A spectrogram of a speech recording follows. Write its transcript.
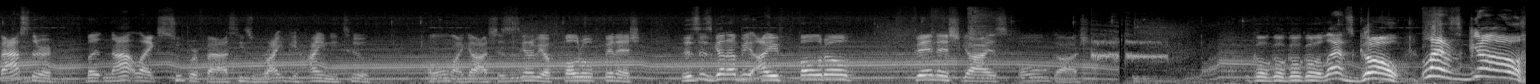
faster, but not like super fast. He's right behind me too. Oh my gosh, this is gonna be a photo finish. This is gonna be a photo finish, guys. Oh gosh. Go, go, go, go. Let's go! Let's go!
